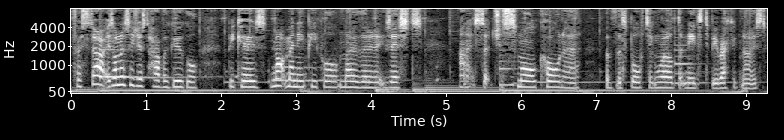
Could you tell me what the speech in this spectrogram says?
for a start, is honestly just have a Google because not many people know that it exists and it's such a small corner of the sporting world that needs to be recognised.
